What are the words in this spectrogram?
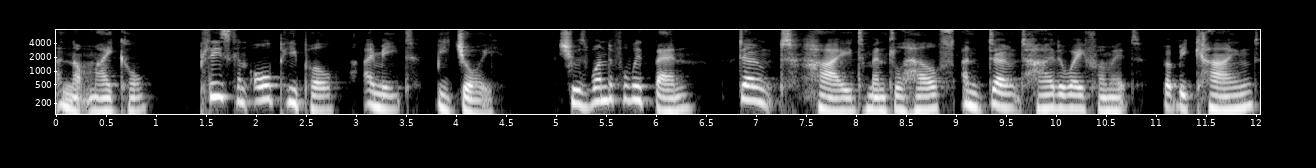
and not Michael, please can all people I meet be joy. She was wonderful with Ben. Don't hide mental health and don't hide away from it, but be kind,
